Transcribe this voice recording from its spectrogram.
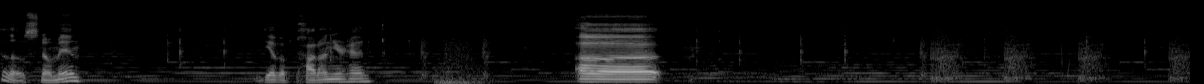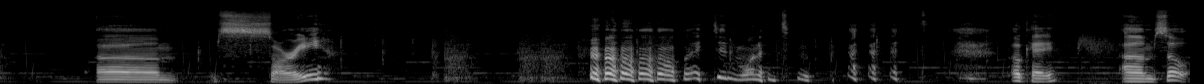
Hello, snowman. Do you have a pot on your head? Uh, Um, sorry. I didn't want to do that. okay. Um, so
